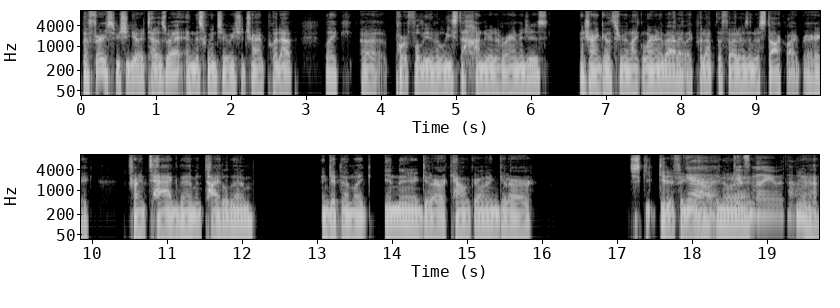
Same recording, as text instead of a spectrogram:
But first, we should get our toes wet, and this winter we should try and put up like a portfolio of at least a hundred of our images, and try and go through and like learn about it, like put up the photos into a stock library, try and tag them and title them, and get them like in there, get our account going, get our just get, get it figured yeah. out. You know what get I mean? familiar with how Yeah.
